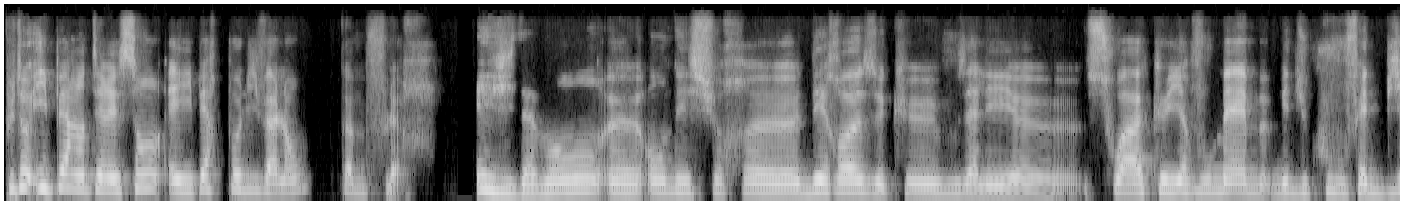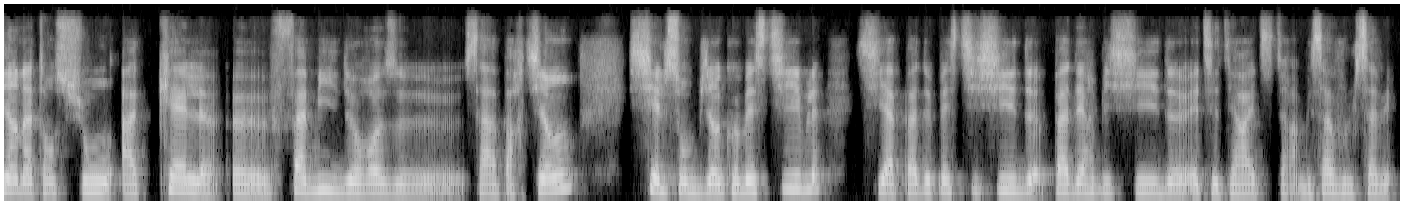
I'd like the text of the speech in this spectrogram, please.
plutôt hyper intéressant et hyper polyvalent comme fleur. Évidemment, euh, on est sur euh, des roses que vous allez euh, soit cueillir vous-même, mais du coup, vous faites bien attention à quelle famille de roses ça appartient, si elles sont bien comestibles, s'il n'y a pas de pesticides, pas d'herbicides, etc., etc. Mais ça, vous le savez.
